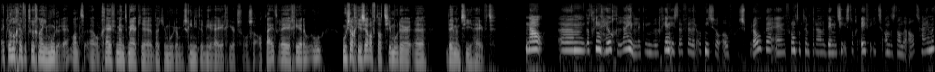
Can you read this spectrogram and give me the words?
ik wil nog even terug naar je moeder. Hè? Want uh, op een gegeven moment merk je dat je moeder misschien niet meer reageert zoals ze altijd reageerde. Hoe, hoe zag je zelf dat je moeder dementie heeft? Nou, Um, dat ging heel geleidelijk. In het begin is daar verder ook niet zo over gesproken. En frontotemporale dementie is toch even iets anders dan de Alzheimer.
